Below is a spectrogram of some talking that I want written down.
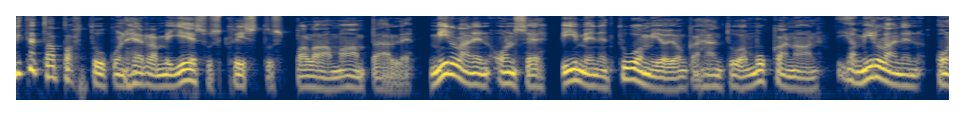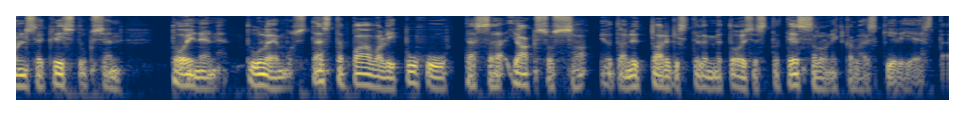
Mitä tapahtuu, kun Herramme Jeesus Kristus palaa maan päälle? Millainen on se viimeinen tuomio, jonka hän tuo mukanaan? Ja millainen on se Kristuksen toinen tulemus? Tästä Paavali puhuu tässä jaksossa, jota nyt tarkistelemme toisesta tessalonikalaiskirjeestä.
